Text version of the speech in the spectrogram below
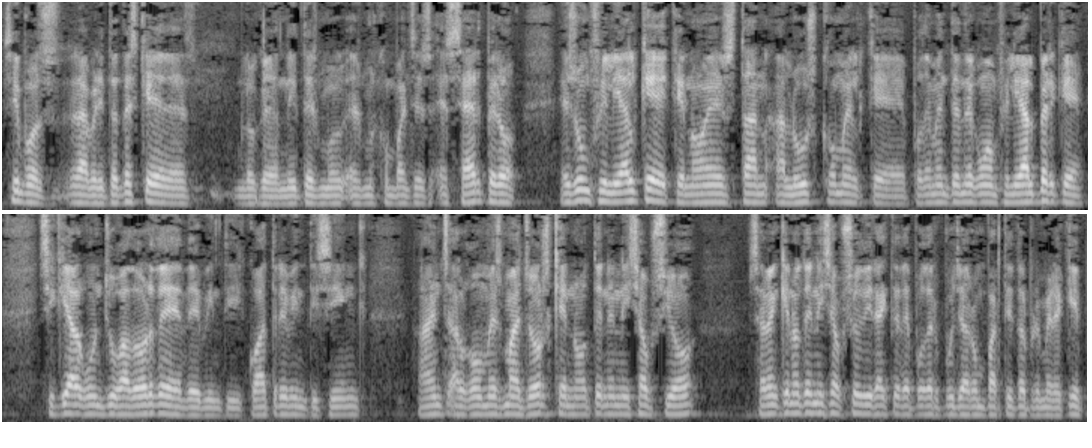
Sí, pues, la veritat és que el que han dit els meus companys és, és cert, però és un filial que, que no és tan a l'ús com el que podem entendre com un filial perquè sí que hi ha algun jugador de, de 24, 25 anys, algo més majors que no tenen aquesta opció saben que no tenen aquesta opció directa de poder pujar un partit al primer equip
